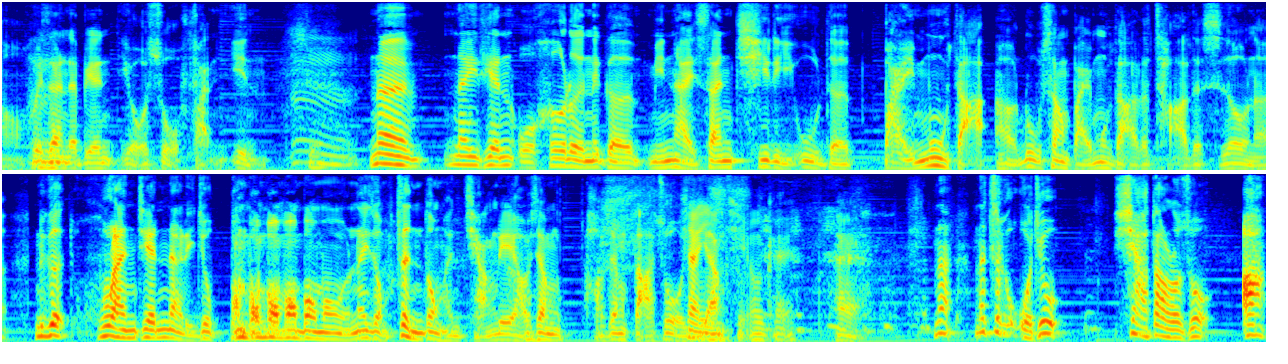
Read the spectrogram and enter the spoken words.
哦，会在那边有所反应。嗯，那那一天我喝了那个明海山七里雾的百慕达啊，路上百慕达的茶的时候呢，那个忽然间那里就嘣嘣嘣嘣嘣嘣，那种震动很强烈，好像好像打坐一样。OK，哎，那那这个我就吓到了说，说啊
